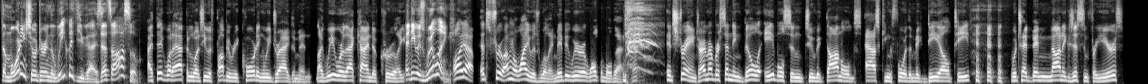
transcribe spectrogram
the morning show during the week with you guys. That's awesome. I think what happened was he was probably recording. We dragged him in. Like we were that kind of crew. Like, And he was willing. oh yeah, that's true. I don't know why he was willing. Maybe we were likable then. it's strange. I remember sending Bill Abelson to McDonald's asking for the McDLT, which had been non-existent for years.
